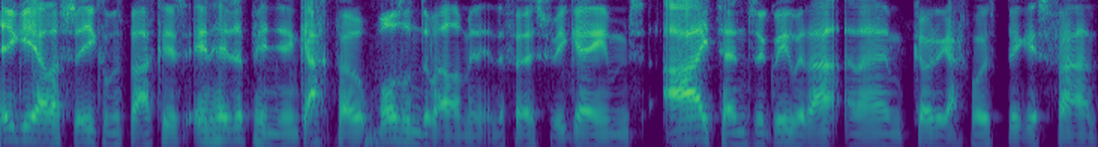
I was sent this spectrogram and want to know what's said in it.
LFC comes back. Is in his opinion, Gakpo was underwhelming in the first three games. I tend to agree with that, and I'm Cody Gakpo's biggest fan.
